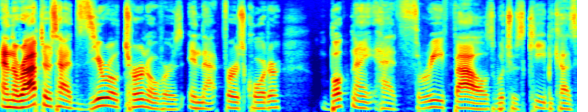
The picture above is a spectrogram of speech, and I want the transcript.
And the Raptors had zero turnovers in that first quarter. Bouknight had three fouls, which was key because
